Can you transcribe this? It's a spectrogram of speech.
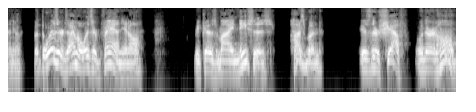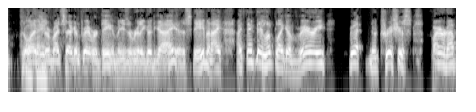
anyway, but the Wizards, I'm a Wizard fan, you know, because my niece's husband is their chef when they're at home. So I, they're my second favorite team. He's a really good guy, uh, Steve, and I I think they looked like a very fit, nutritious, fired up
